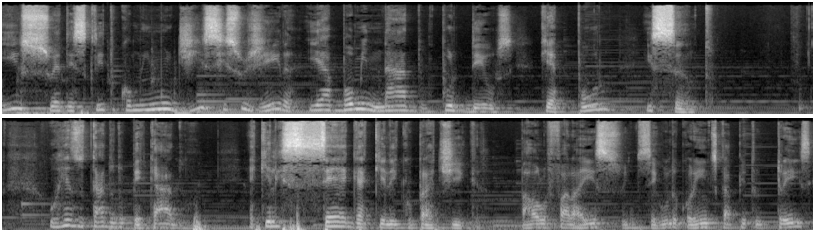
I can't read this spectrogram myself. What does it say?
Isso é descrito como imundície e sujeira e é abominado por Deus, que é puro e santo. O resultado do pecado é que ele cega aquele que o pratica. Paulo fala isso em 2 Coríntios capítulo 3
